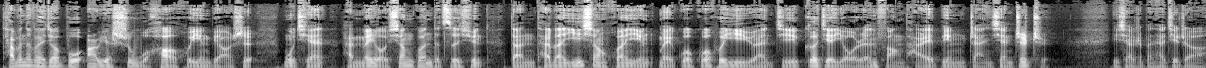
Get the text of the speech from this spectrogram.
台湾的外交部二月十五号回应表示，目前还没有相关的资讯，但台湾一向欢迎美国国会议员及各界友人访台，并展现支持。以下是本台记者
